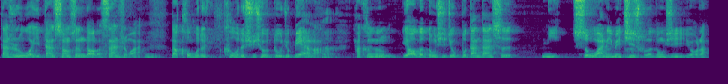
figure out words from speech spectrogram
但是如果一旦上升到了三十万，那客户的客户的需求度就变了，他可能要的东西就不单单是。你十五万里面基础的东西有了，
